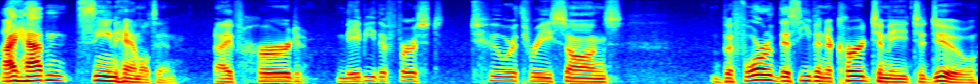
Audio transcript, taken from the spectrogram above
I haven't seen Hamilton. I've heard maybe the first two or three songs before this even occurred to me to do,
